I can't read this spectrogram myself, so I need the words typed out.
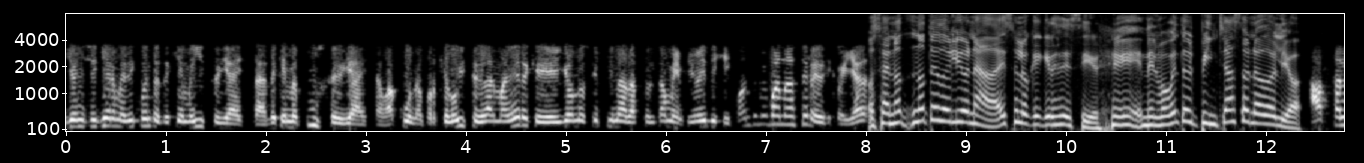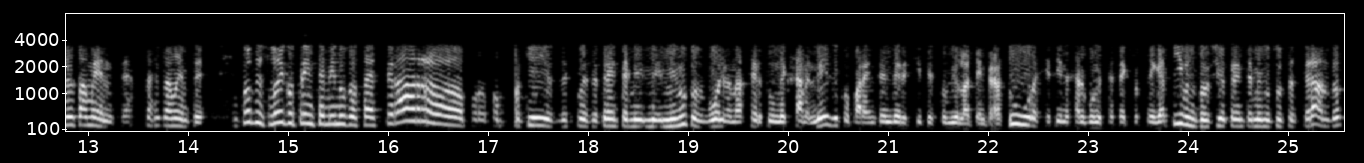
yo ni siquiera me di cuenta de que me hizo ya esta, de que me puse ya esta vacuna, porque lo hice de tal manera que yo no sentí nada absolutamente. Yo le dije, ¿cuándo me van a hacer? Dijo, ya. O sea, no, no te dolió nada, eso es lo que quieres decir. en el momento del pinchazo no dolió. Absolutamente, absolutamente. Entonces luego 30 minutos a esperar, uh, porque ellos después de 30 minutos vuelven a hacerte un examen médico para entender si te subió la temperatura, si tienes algunos efectos negativos. Entonces yo 30 minutos esperando.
